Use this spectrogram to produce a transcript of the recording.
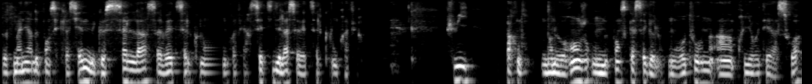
d'autres manières de penser que la sienne, mais que celle-là, ça va être celle que l'on préfère. Cette idée-là, ça va être celle que l'on préfère. Puis, par contre, dans le orange, on ne pense qu'à sa gueule. On retourne en priorité à soi,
